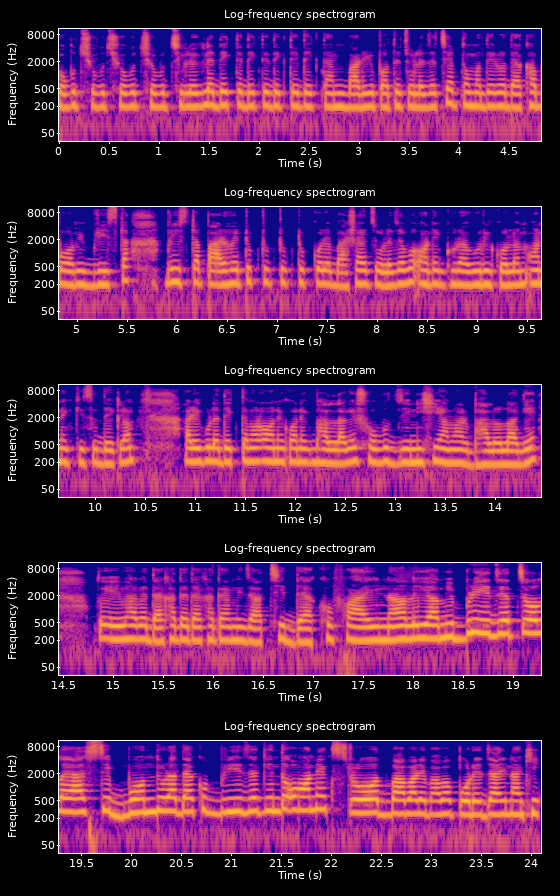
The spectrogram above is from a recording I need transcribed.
সবুজ সবুজ সবুজ সবুজ ছিল। এগুলো দেখতে দেখতে দেখতে দেখতে আমি বাড়ির পথে চলে যাচ্ছি আর তোমাদেরও দেখাবো আমি ব্রিজটা। ব্রিজটা পার হয়ে টুকটুক টুকটুক করে বাসায় চলে যাব। অনেক ঘোরাঘুরি করলাম, অনেক কিছু দেখলাম। আর এগুলো দেখতে আমার অনেক অনেক ভালো লাগে, সবুজ জিনিসই আমার ভালো লাগে। তো এইভাবে দেখাতে দেখাতে আমি যাচ্ছি। দেখো ফাইনালি আমি ব্রিজে চলে আসছি। বন্ধুরা, দেখো ব্রিজে কিন্তু অনেক স্রোত। বাবারে বাবা। বাবা পড়ে যায় নাকি?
